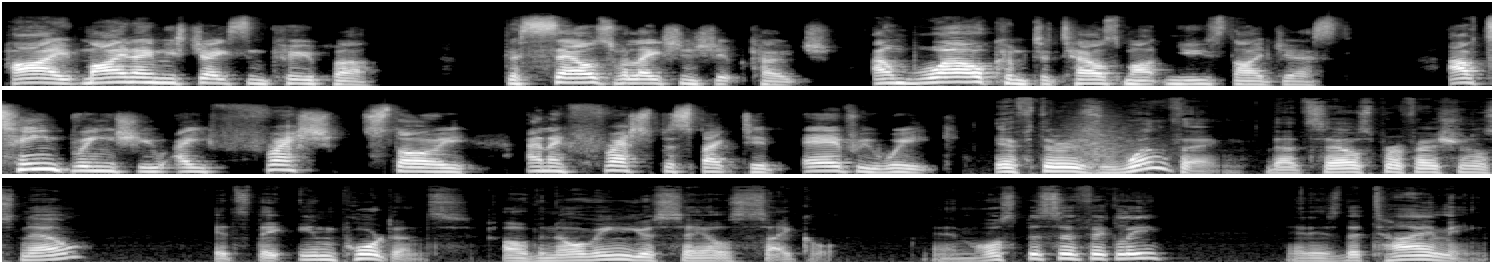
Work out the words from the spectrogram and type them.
Hi, my name is Jason Cooper, the sales relationship coach, and welcome to Talesmart News Digest. Our team brings you a fresh story and a fresh perspective every week. If there is one thing that sales professionals know, it's the importance of knowing your sales cycle. And more specifically, it is the timing.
